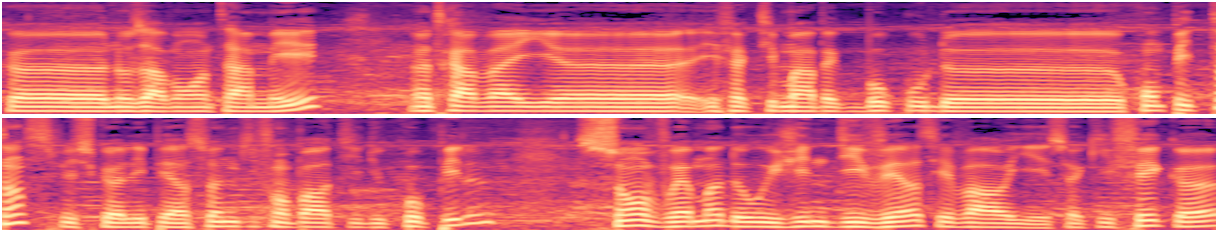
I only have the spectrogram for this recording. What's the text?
que nous avons entamé un travail euh, effectivement avec beaucoup de compétences puisque les personnes qui font partie du COPIL sont vraiment d'origine diverses et variées, ce qui fait que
